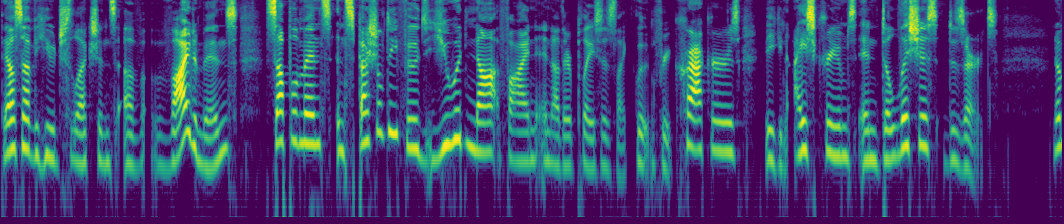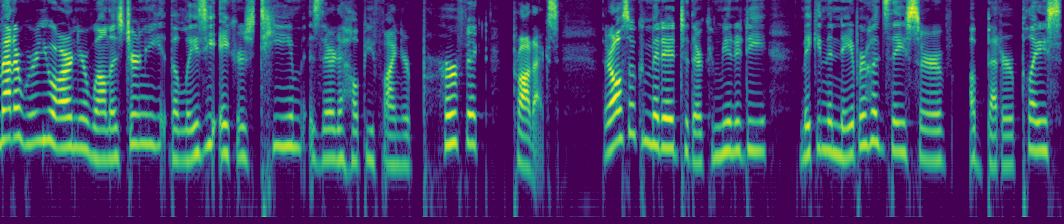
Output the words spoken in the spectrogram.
They also have a huge selections of vitamins, supplements, and specialty foods you would not find in other places like gluten-free crackers, vegan ice creams, and delicious desserts. No matter where you are in your wellness journey, the Lazy Acres team is there to help you find your perfect products. They're also committed to their community, making the neighborhoods they serve a better place.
